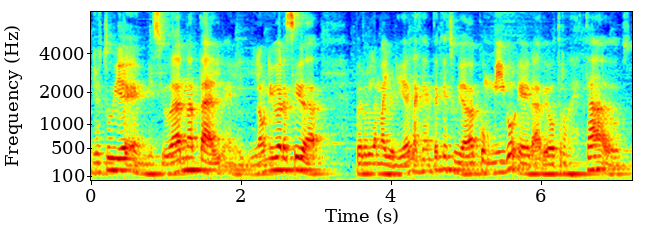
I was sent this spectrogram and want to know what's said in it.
yo estudié en mi ciudad natal, en la universidad, pero la mayoría de la gente que estudiaba conmigo era de otros estados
